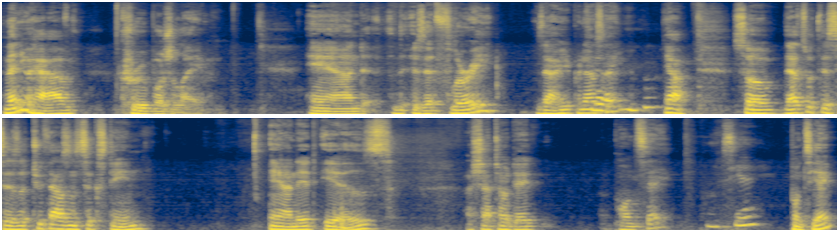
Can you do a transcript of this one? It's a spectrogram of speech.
And then you have Cru Beaujolais. And is it Fleurie? Is that how you pronounce Fleurie, that? Yeah. So that's what this is, a 2016. And it is a Chateau de Ponce. Monsieur? Poncié.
